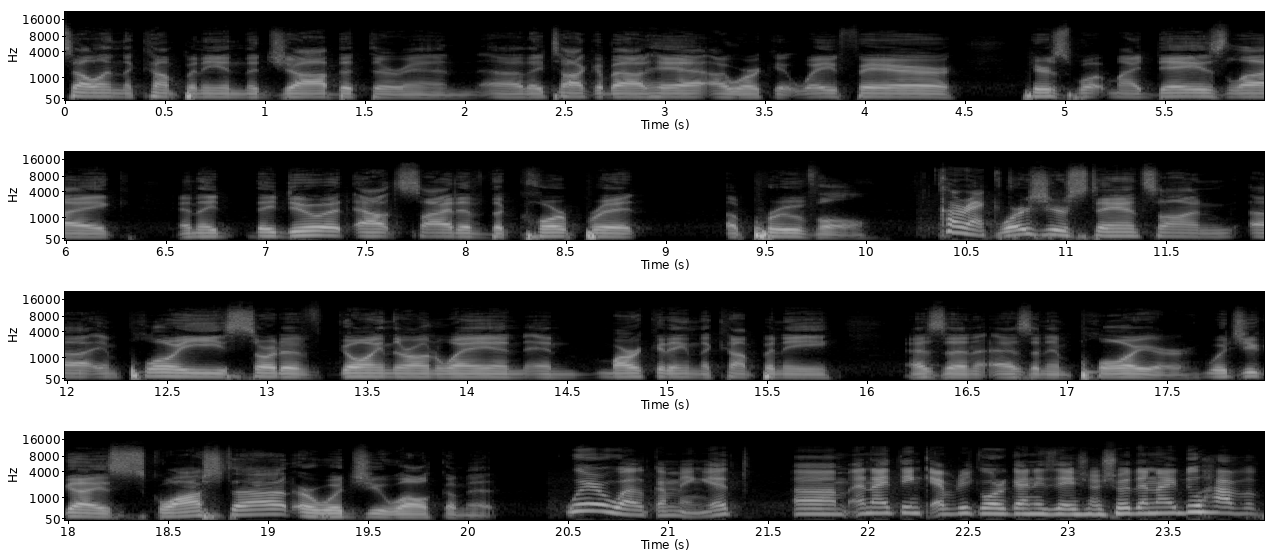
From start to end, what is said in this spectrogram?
selling the company and the job that they're in. Uh, they talk about, hey, I work at Wayfair. Here's what my day is like, and they they do it outside of the corporate approval. Correct. Where's your stance on uh, employees sort of going their own way and, and marketing the company as an as an employer? Would you guys squash that, or would you welcome it? we're welcoming it. Um, and I think every organization should. And I do have a,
